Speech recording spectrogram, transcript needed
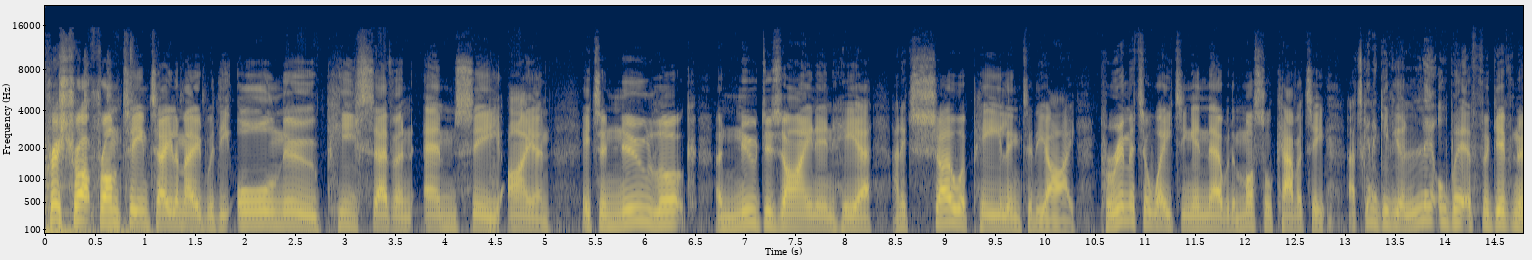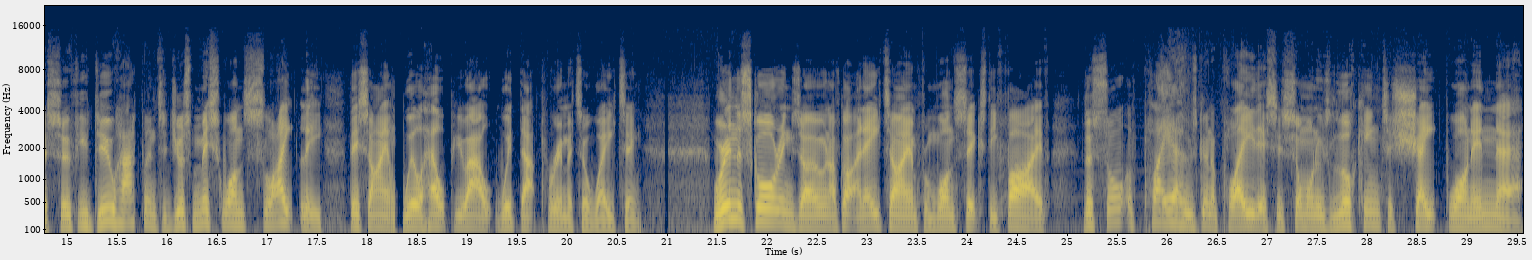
Chris Trott from Team TaylorMade with the all new P7 MC iron. It's a new look, a new design in here, and it's so appealing to the eye. Perimeter weighting in there with a muscle cavity, that's gonna give you a little bit of forgiveness. So if you do happen to just miss one slightly, this iron will help you out with that perimeter weighting. We're in the scoring zone. I've got an eight iron from 165 the sort of player who's going to play this is someone who's looking to shape one in there.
